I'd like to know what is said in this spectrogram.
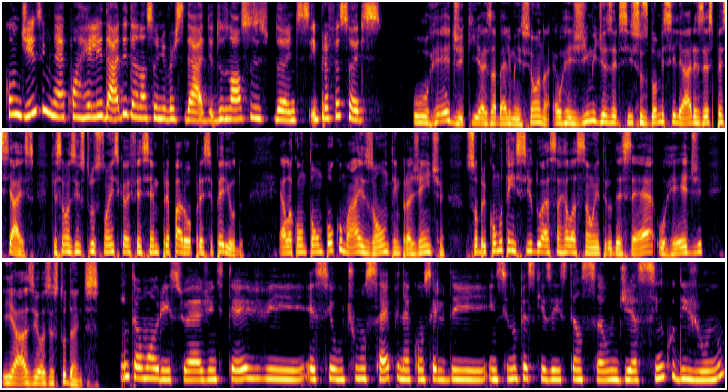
condizem né, com a realidade da nossa universidade, dos nossos estudantes e professores. O REDE, que a Isabelle menciona, é o Regime de Exercícios Domiciliares Especiais, que são as instruções que a UFSM preparou para esse período ela contou um pouco mais ontem pra gente sobre como tem sido essa relação entre o DCE, o REDE e as e os estudantes. Então, Maurício, é, a gente teve esse último CEP, né, Conselho de Ensino, Pesquisa e Extensão, dia 5 de junho,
